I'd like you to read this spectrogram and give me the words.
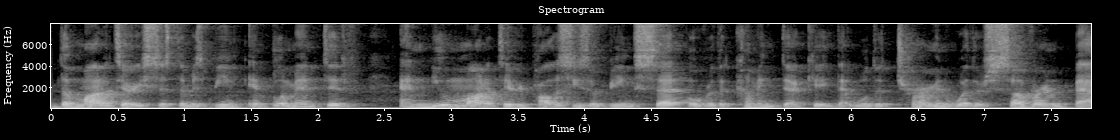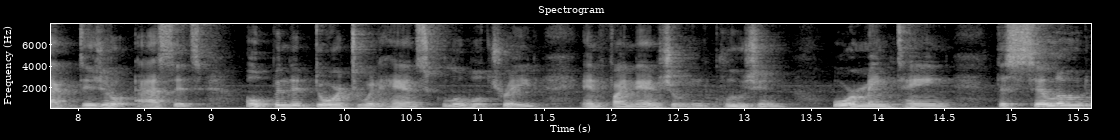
the monetary system is being implemented and new monetary policies are being set over the coming decade that will determine whether sovereign backed digital assets open the door to enhance global trade and financial inclusion or maintain the siloed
